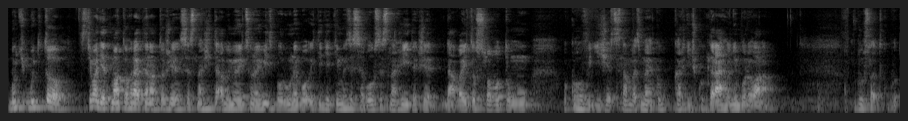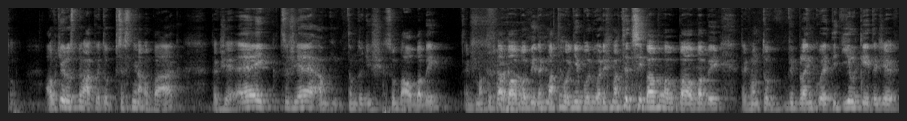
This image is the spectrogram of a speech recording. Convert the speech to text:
buď, buď to s těma dětma to hrajete na to, že se snažíte, aby měli co nejvíc bodů, nebo i ty děti mezi sebou se snaží, takže dávají to slovo tomu, o koho vidí, že se tam vezme jako kartičku, která je hodně bodovaná. V důsledku potom. A u těch dospěláků je to přesně naopak, takže ej, cože, a tam totiž jsou baobaby, a když máte dva baobaby, tak máte hodně bodů, a když máte tři bao- baobaby, tak vám to vyblenkuje ty dílky, takže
